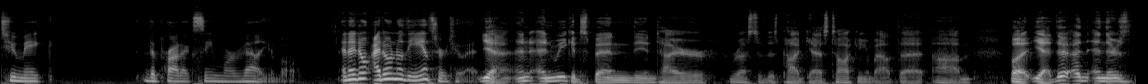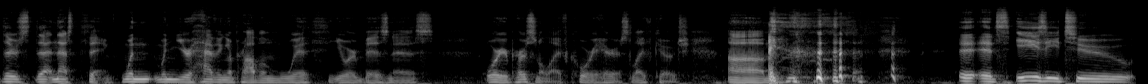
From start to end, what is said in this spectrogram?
to make the product seem more valuable? And I don't I don't know the answer to it. Yeah, and and we could spend the entire rest of this podcast talking about that. Um, but yeah, there, and, and there's there's that, and that's the thing when when you're having a problem with your business or your personal life. Corey Harris, life coach. Um, it's easy to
